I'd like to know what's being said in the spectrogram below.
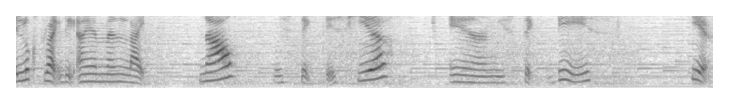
It looks like the Iron Man light. Now we stick this here and we stick this here.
